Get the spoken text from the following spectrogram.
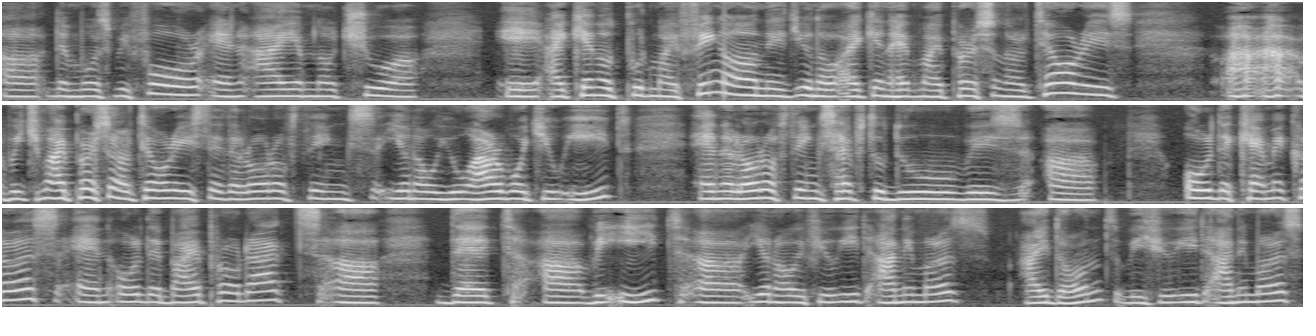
uh, than was before, and I am not sure. Uh, I cannot put my finger on it. You know, I can have my personal theories, uh, which my personal theory is that a lot of things, you know, you are what you eat, and a lot of things have to do with uh, all the chemicals and all the byproducts uh, that uh, we eat. Uh, you know, if you eat animals, I don't. If you eat animals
